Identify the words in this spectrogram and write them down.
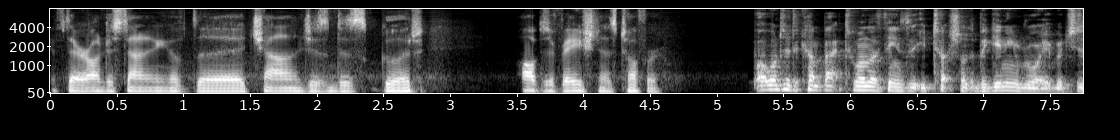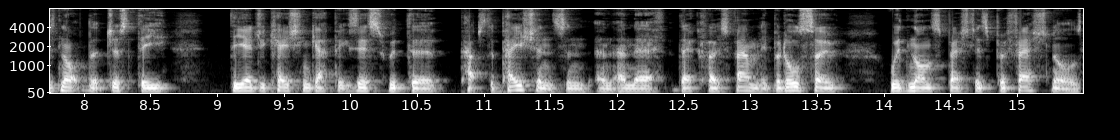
if their understanding of the challenge isn't as good, observation is tougher. I wanted to come back to one of the things that you touched on at the beginning, Rory, which is not that just the the education gap exists with the perhaps the patients and, and, and their their close family, but also with non-specialist professionals.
